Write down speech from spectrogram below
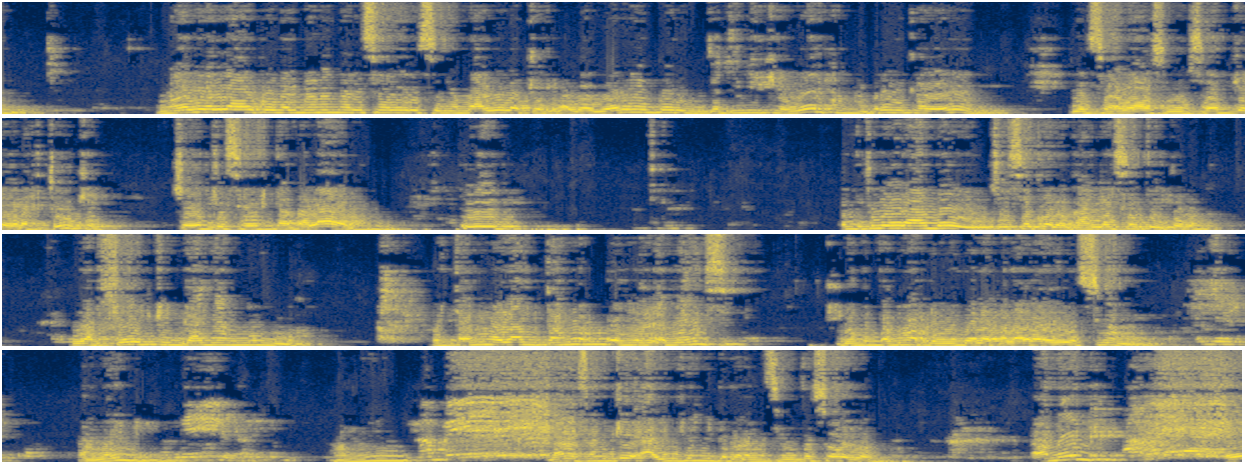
No había hablado con la hermana Marisabel, sin embargo, lo que leyeron en Corinto tiene que ver con la prédica de hoy. Y decía, wow, Señor, ¿sabes que eras tú que quieres que se dé esta palabra? Y estuve orando y quise colocarle ese título, La fe que engaña al mundo. Estamos hablando, estamos en el mes donde estamos aprendiendo la palabra de Dios. Amén. Amén. Amén. Nada, ¿saben que Hay un límite, pero me siento solo. Amén. Amén.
